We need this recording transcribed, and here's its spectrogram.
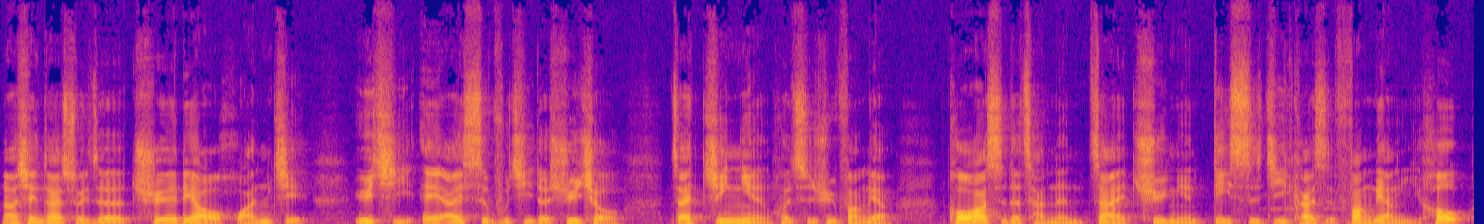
那现在随着缺料缓解，预期 AI 伺服器的需求在今年会持续放量。CoWAS 的产能在去年第四季开始放量以后，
